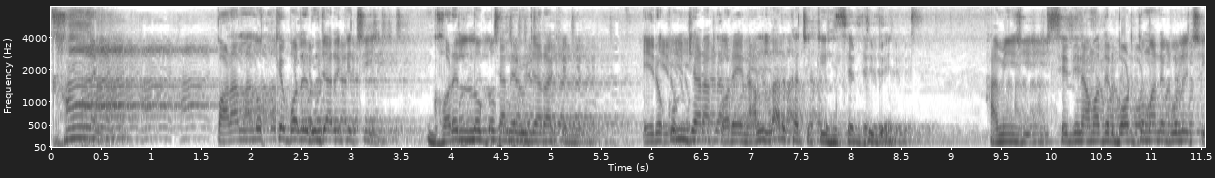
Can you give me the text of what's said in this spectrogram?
খায়। পাড়ার লোককে বলে, রোজা রেখেছি। ঘরের লোক জানে রোজা রাখেনি। এরকম যারা করেন আল্লাহর কাছে কি হিসেব দিবে আমি সেদিন আমাদের বর্তমানে বলেছি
